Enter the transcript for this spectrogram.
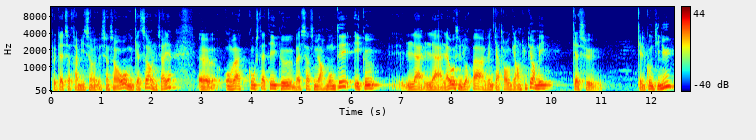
peut-être ça sera 1500 euros, 1400, je ne sais rien, euh, on va constater que bah, ça se met à remonter et que la, la, hausse ne dure pas 24 heures ou 48 heures, mais qu'elle continue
